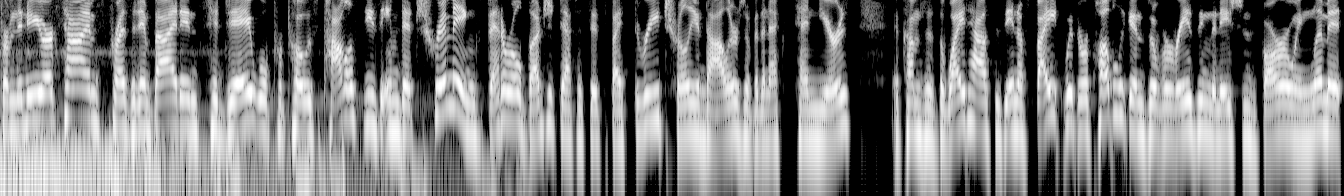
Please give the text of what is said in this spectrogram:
From the New York Times, President Biden today will propose policies aimed at trimming federal budget deficits by $3 trillion over the next 10 years. It comes as the White House is in a fight with Republicans over raising the nation's borrowing limit.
